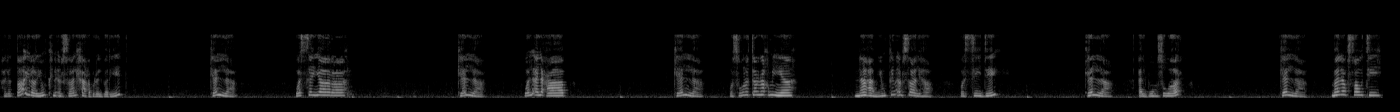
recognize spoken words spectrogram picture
هل الطائرة يمكن إرسالها عبر البريد؟ كلا. والسيارة؟ كلا. والألعاب؟ كلا. وصورة رقمية؟ نعم يمكن إرسالها. والسي دي؟ كلا. ألبوم صور. كلا ملف صوتي؟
